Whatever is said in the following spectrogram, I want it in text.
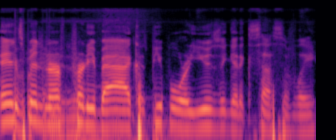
It's, It's been nerfed pretty bad because people were using it excessively.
